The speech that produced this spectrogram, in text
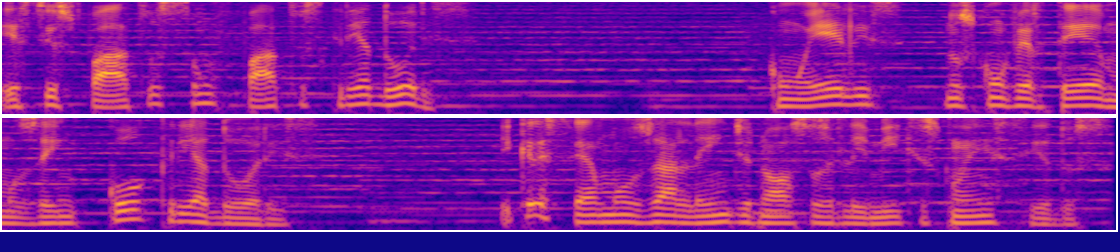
estes fatos são fatos criadores. Com eles, nos convertemos em co-criadores e crescemos além de nossos limites conhecidos.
